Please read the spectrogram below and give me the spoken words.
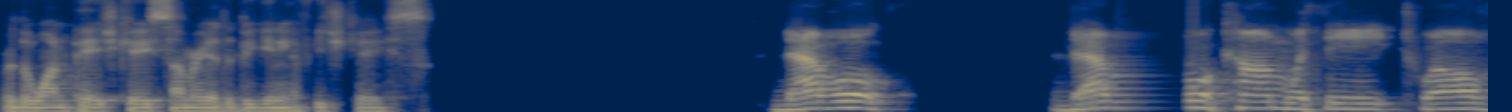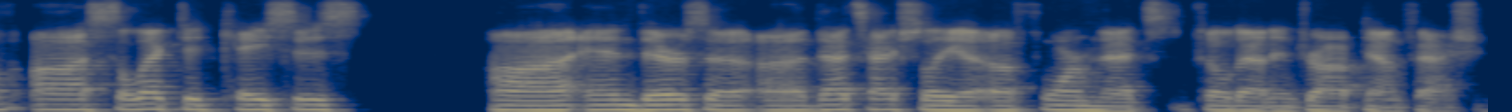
For the one page case summary at the beginning of each case? That will that will come with the 12 uh, selected cases. Uh, and there's a, uh, that's actually a, a form that's filled out in drop down fashion.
